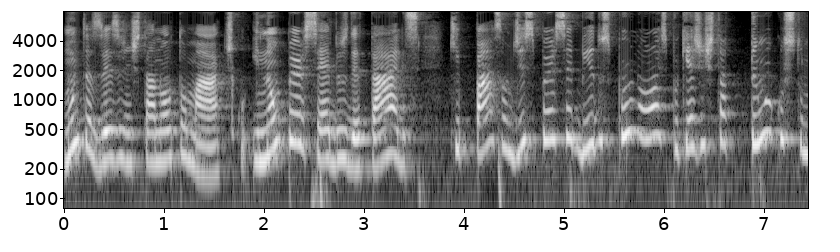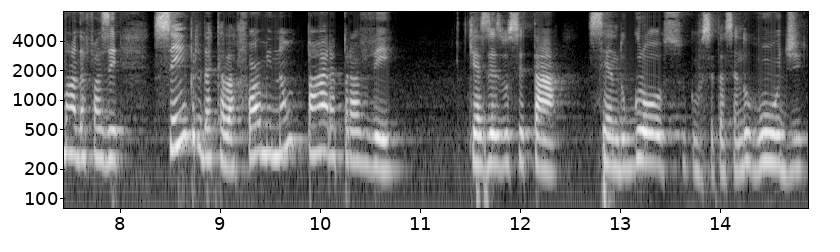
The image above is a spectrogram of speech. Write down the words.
Muitas vezes a gente está no automático e não percebe os detalhes que passam despercebidos por nós, porque a gente está tão acostumado a fazer sempre daquela forma e não para para ver que às vezes você está sendo grosso, que você está sendo rude,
